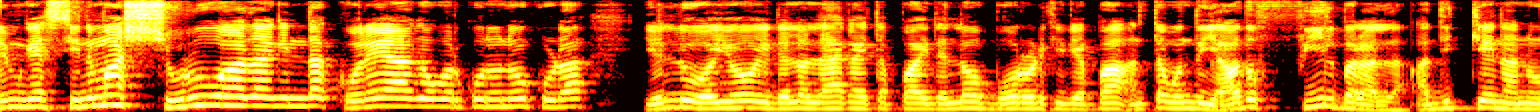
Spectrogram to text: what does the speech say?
ನಿಮಗೆ ಸಿನಿಮಾ ಶುರುವಾದಾಗಿಂದ ಕೊನೆ ಆಗೋವರೆಗೂ ಕೂಡ ಎಲ್ಲೂ ಅಯ್ಯೋ, ಇದೆಲ್ಲ ಲ್ಯಾಗ್ ಆಯ್ತಪ್ಪ, ಇದೆಲ್ಲೋ ಬೋರ್ ಹೊಡಿತಿದ್ಯಪ್ಪ ಅಂತ ಒಂದು ಯಾವುದೋ ಫೀಲ್ ಬರಲ್ಲ. ಅದಕ್ಕೆ ನಾನು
